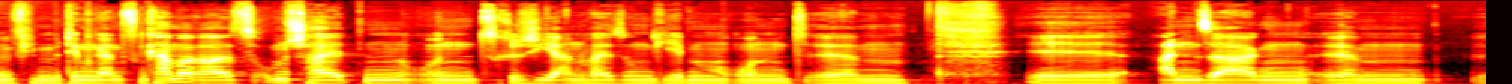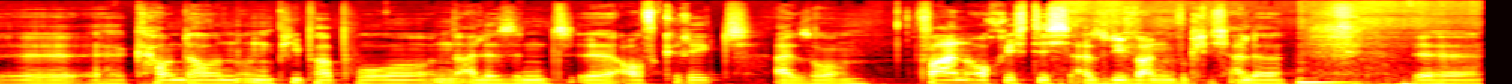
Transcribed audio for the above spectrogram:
irgendwie mit dem ganzen Kameras umschalten und Regieanweisungen geben und ähm, äh, Ansagen, ähm, äh, Countdown und Pipapo und alle sind äh, aufgeregt. Also waren auch richtig, also die waren wirklich alle äh,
